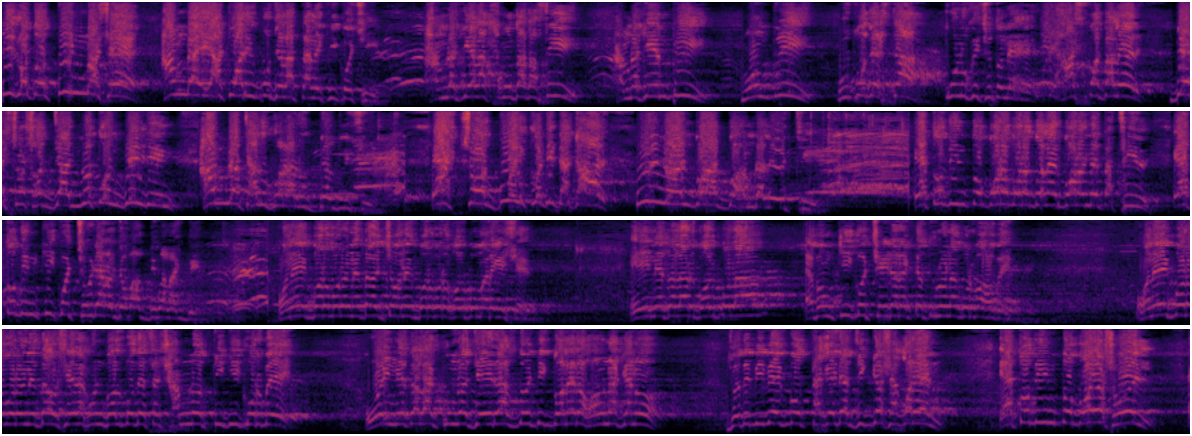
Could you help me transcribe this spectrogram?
বিগত তিন মাসে আমরা এই আটোয়ারি উপজেলার টানে কি করছি আমরা কি এলা ক্ষমতা আছি? আমরা কি এমপি, মন্ত্রী, উপদেষ্টা, কোনো কিছু তো নেই। হাসপাতালের দেড়শো সজ্জার নতুন বিল্ডিং আমরা চালু করার উদ্যোগ নিছি। একশো দুই কোটি টাকার উন্নয়ন বরাদ্দ আমরা লেগেছি এতদিন তো বড় বড় দলের বড় নেতা ছিল। এতদিন কি করছে ওইটার জবাব দিবা লাগবে। অনেক বড় বড় নেতা হচ্ছে, অনেক বড় বড় গল্প মারে গেছে। এই নেতালার গল্পলা এবং কি করছে এটার একটা তুলনা করবা হবে। অনেক বড় বড় নেতাও সে এখন গল্প দেশে সামনে কি কি করবে? ওই নেতালা তোমরা যেই রাজনৈতিক দলের হও না কেন? যদি বিবেক বোধ থাকে এটা জিজ্ঞাসা করেন, এতদিন তো বয়স হইল,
